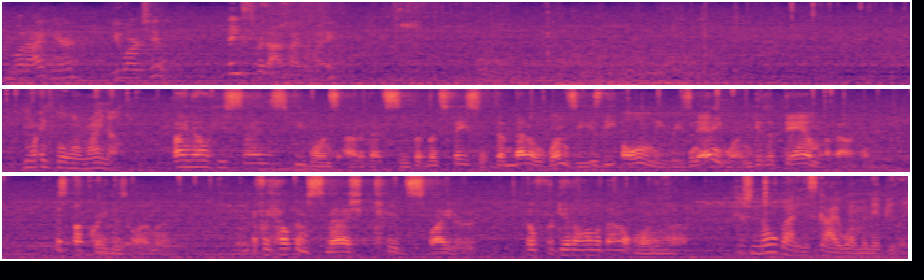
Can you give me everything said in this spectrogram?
From what I hear, you are too. Thanks for that, by the way. More info on Rhino. I know he says he wants out of that suit, but let's face it, the metal onesie is the only reason anyone gives a damn about him. Just upgrade his armor. If we help him smash Kid Spider, he'll forget all about wanting up. There's nobody this guy won't manipulate.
